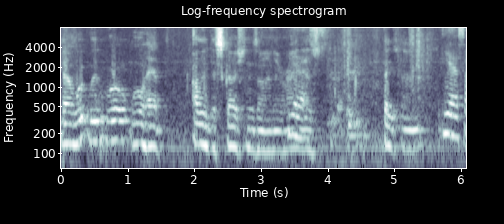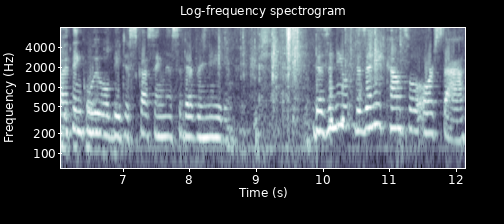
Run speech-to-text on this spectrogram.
Now, we- we- we'll, we'll have other discussions on it, right? Yes. as- Based on, Yes, I think we will be discussing this at every meeting. Does any, does any council or staff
